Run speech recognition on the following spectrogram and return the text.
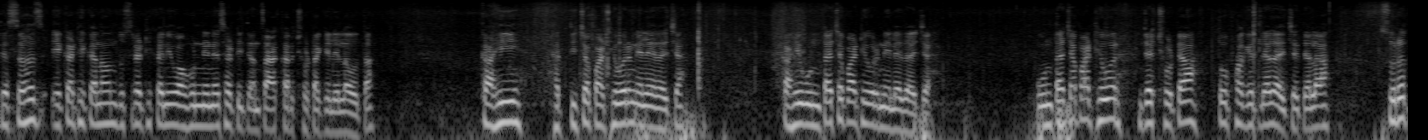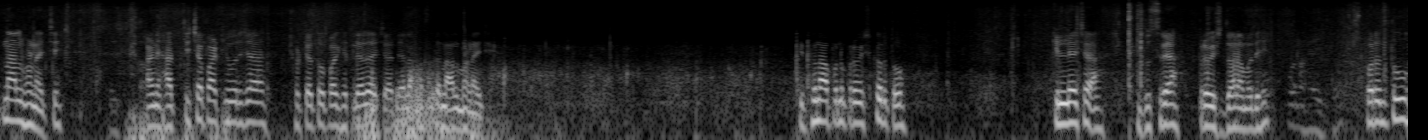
त्या सहज एका ठिकाणाहून दुसऱ्या ठिकाणी वाहून नेण्यासाठी त्यांचा आकार छोटा केलेला होता. काही हत्तीच्या पाठीवर नेल्या जायच्या काही उंटाच्या पाठीवर नेल्या जायच्या. उंटाच्या पाठीवर ज्या छोट्या तोफा घेतल्या जायच्या त्याला सुरत नाल म्हणायचे. आणि हत्तीच्या पाठीवर ज्या छोट्या तोपा घेतल्या जायच्या त्याला हस्तनाल म्हणायचे. तिथून आपण प्रवेश करतो. किल्ल्याच्या दुसऱ्या प्रवेशद्वारामध्ये. परंतु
